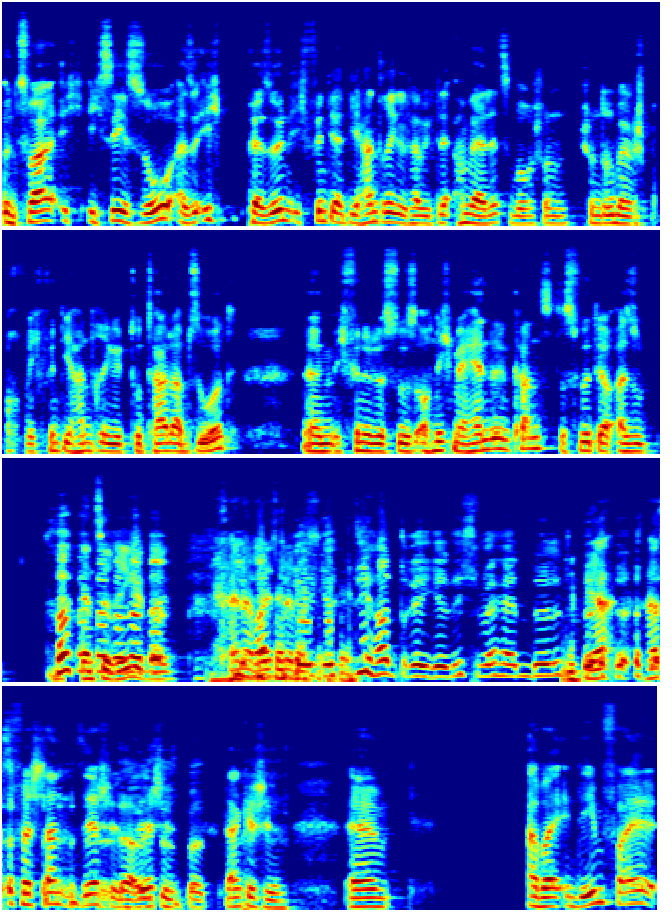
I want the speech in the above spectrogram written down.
und zwar, ich, ich sehe es so, also ich persönlich, ich finde ja die Handregel, hab ich, haben wir ja letzte Woche schon, schon drüber gesprochen, ich finde die Handregel total absurd. Ähm, ich finde, dass du es auch nicht mehr handeln kannst. Das wird ja, also die ganze Regel, weil keiner weiß mehr, was. Handregel, die Handregel nicht mehr handeln. Ja, hast du verstanden? Sehr schön, sehr das schön. Dankeschön. Ähm, aber in dem Fall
